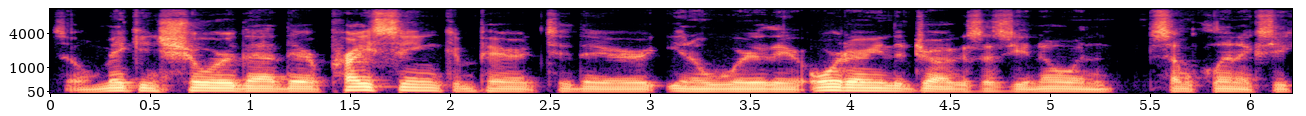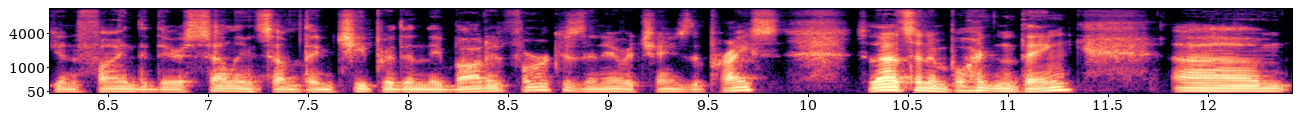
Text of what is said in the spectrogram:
So making sure that their pricing compared to their, you know, where they're ordering the drugs, as you know, in some clinics, you can find that they're selling something cheaper than they bought it for because they never change the price. So that's an important thing. Um,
